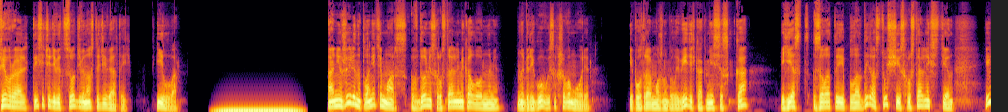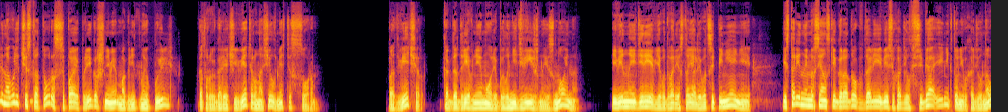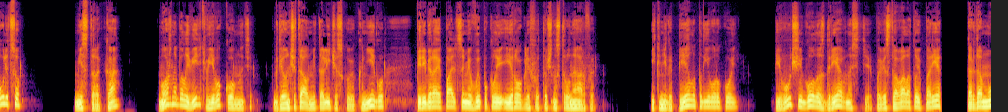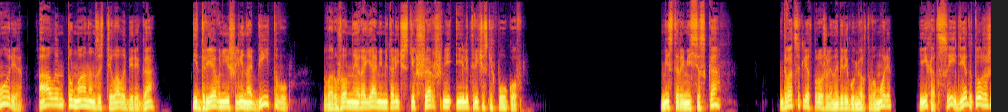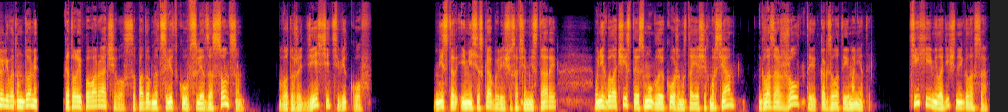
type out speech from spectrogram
Февраль 1999. Илла. Они жили на планете Марс, в доме с хрустальными колоннами, на берегу высохшего моря. И по утрам можно было видеть, как миссис К. ест золотые плоды, растущие из хрустальных стен, или наводит чистоту, рассыпая пригоршнями магнитную пыль, которую горячий ветер уносил вместе с ссором. Под вечер когда древнее море было недвижно и знойно, и винные деревья во дворе стояли в оцепенении, и старинный марсианский городок вдали весь уходил в себя, и никто не выходил на улицу, мистера К. можно было видеть в его комнате, где он читал металлическую книгу, перебирая пальцами выпуклые иероглифы, точно струны арфы. И книга пела под его рукой. Певучий голос древности повествовал о той поре, когда море алым туманом застилало берега, и древние шли на битву, вооруженные роями металлических шершней и электрических пауков. Мистер и миссис К. 20 лет прожили на берегу Мертвого моря, и их отцы и деды тоже жили в этом доме, который поворачивался, подобно цветку, вслед за солнцем, вот уже десять веков. Мистер и миссис К. были еще совсем не старые. У них была чистая, смуглая кожа настоящих марсиан, глаза желтые, как золотые монеты, тихие мелодичные голоса.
